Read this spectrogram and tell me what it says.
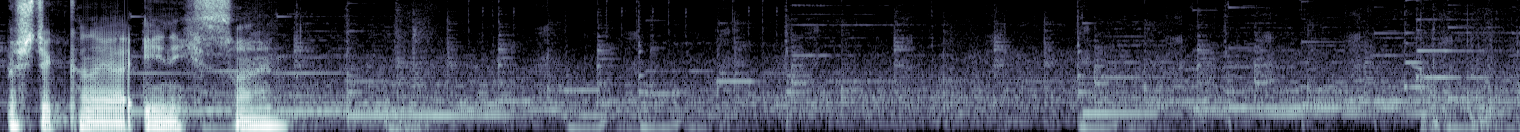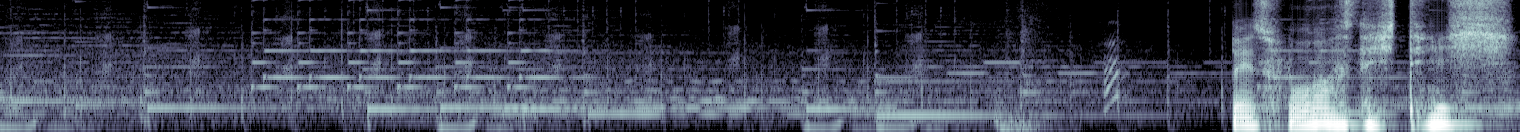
versteckt kann er ja eh nicht sein. Dreh's vorsichtig.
